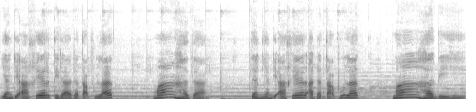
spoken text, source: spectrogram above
yang di akhir tidak ada tak bulat mahada dan yang di akhir ada tak bulat mahadihi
